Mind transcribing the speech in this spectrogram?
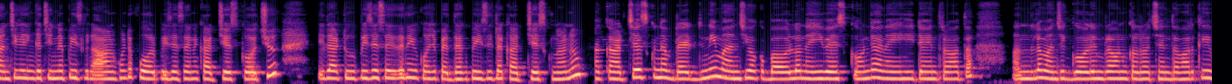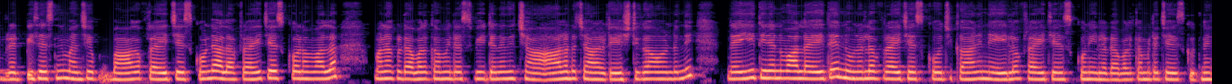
మంచిగా ఇంకా చిన్న పీసులు కావాలనుకుంటే ఫోర్ పీసెస్ అయినా కట్ చేసుకోవచ్చు. ఇలా టూ పీసెస్ అయితే నేను కొంచెం పెద్ద పీస్ ఇట్లా కట్ చేసుకున్నాను. ఆ కట్ చేసుకున్న బ్రెడ్ని మంచిగా ఒక బౌల్లో నెయ్యి వేసుకోండి. ఆ నెయ్యి హీట్ అయిన తర్వాత అందులో మంచి గోల్డెన్ బ్రౌన్ కలర్ వచ్చేంత వరకు ఈ బ్రెడ్ పీసెస్ని మంచిగా బాగా ఫ్రై చేసుకోండి. అలా ఫ్రై చేసుకోవడం వల్ల మనకు డబల్ కమిటా స్వీట్ అనేది చాలా అంటే చాలా టేస్ట్గా ఉంటుంది. నెయ్యి తినని వాళ్ళు అయితే నూనెలో ఫ్రై చేసుకోవచ్చు. కానీ నెయ్యిలో ఫ్రై చేసుకొని ఇలా డబల్ కమిటా చేసుకుంటే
